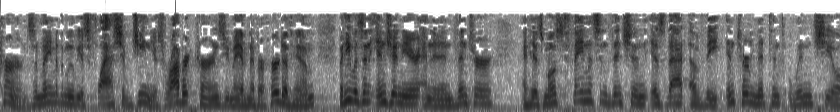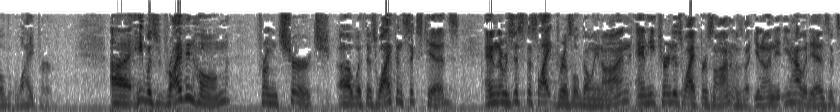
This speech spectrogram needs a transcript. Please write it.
Kearns. The name of the movie is Flash of Genius. Robert Kearns, you may have never heard of him, but he was an engineer and an inventor, and his most famous invention is that of the intermittent windshield wiper. Uh, he was driving home from church uh, with his wife and six kids, and there was just this light drizzle going on, and he turned his wipers on. It was, you know, and you know how it is. It's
